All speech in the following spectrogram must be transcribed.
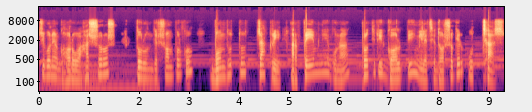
জীবনের ঘরোয়া হাস্যরস, তরুণদের সম্পর্ক, বন্ধুত্ব, চাকরি আর প্রেম নিয়ে বোনা প্রতিটি গল্পেই মিলেছে দর্শকের উচ্ছ্বাস।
